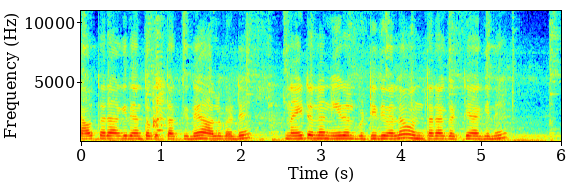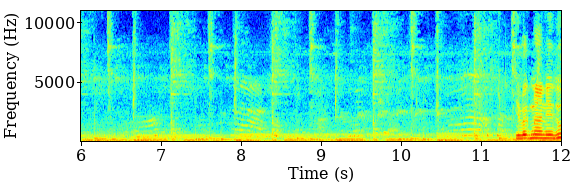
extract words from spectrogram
ಯಾವ ಥರ ಆಗಿದೆ ಅಂತ ಗೊತ್ತಾಗ್ತಿದೆ. ಆಲೂಗಡ್ಡೆ ನೈಟೆಲ್ಲ ನೀರಲ್ಲಿ ಬಿಟ್ಟಿದ್ದೀವಲ್ಲ, ಒಂಥರ ಗಟ್ಟಿಯಾಗಿದೆ ಇವಾಗ ನಾನಿದು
